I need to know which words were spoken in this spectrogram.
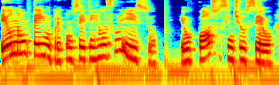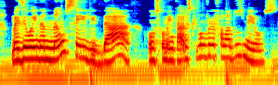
eu não tenho preconceito em relação a isso. Eu posso sentir o seu, mas eu ainda não sei lidar com os comentários que vão vir falar dos meus.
